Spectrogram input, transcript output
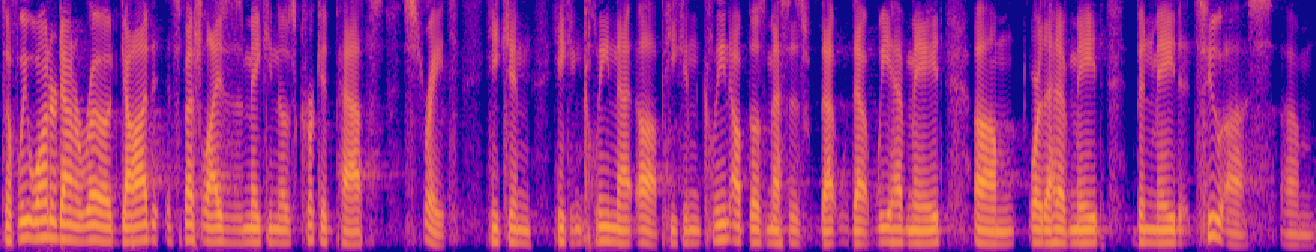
so if we wander down a road, God specializes in making those crooked paths straight he can, he can clean that up. He can clean up those messes that, that we have made um, or that have made, been made to us. Um,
